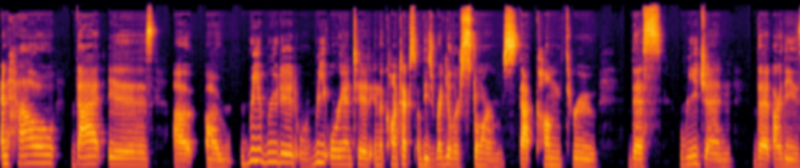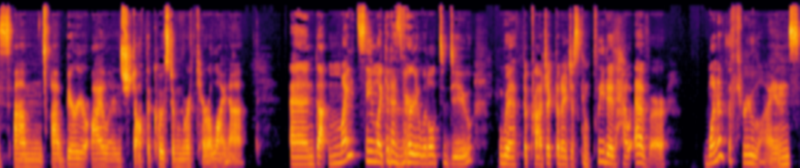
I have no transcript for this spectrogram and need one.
and how that is uh, uh, rerouted or reoriented in the context of these regular storms that come through this region that are these um, uh, barrier islands just off the coast of North Carolina. And that might seem like it has very little to do with the project that I just completed. However, one of the through lines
